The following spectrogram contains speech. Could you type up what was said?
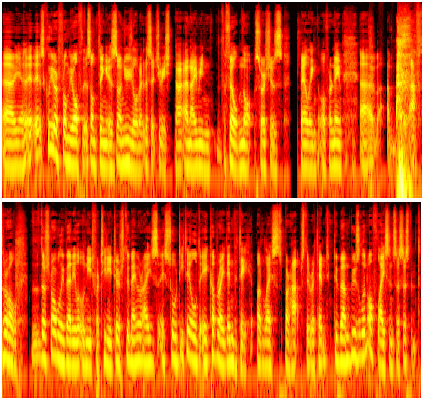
Uh, yeah, it, it's clear from the off that something is unusual about the situation, and I mean the film, not Saoirse's spelling of her name. Uh, after all, there's normally very little need for teenagers to memorise so detailed a cover identity, unless perhaps they're attempting to bamboozle an off-license assistant.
